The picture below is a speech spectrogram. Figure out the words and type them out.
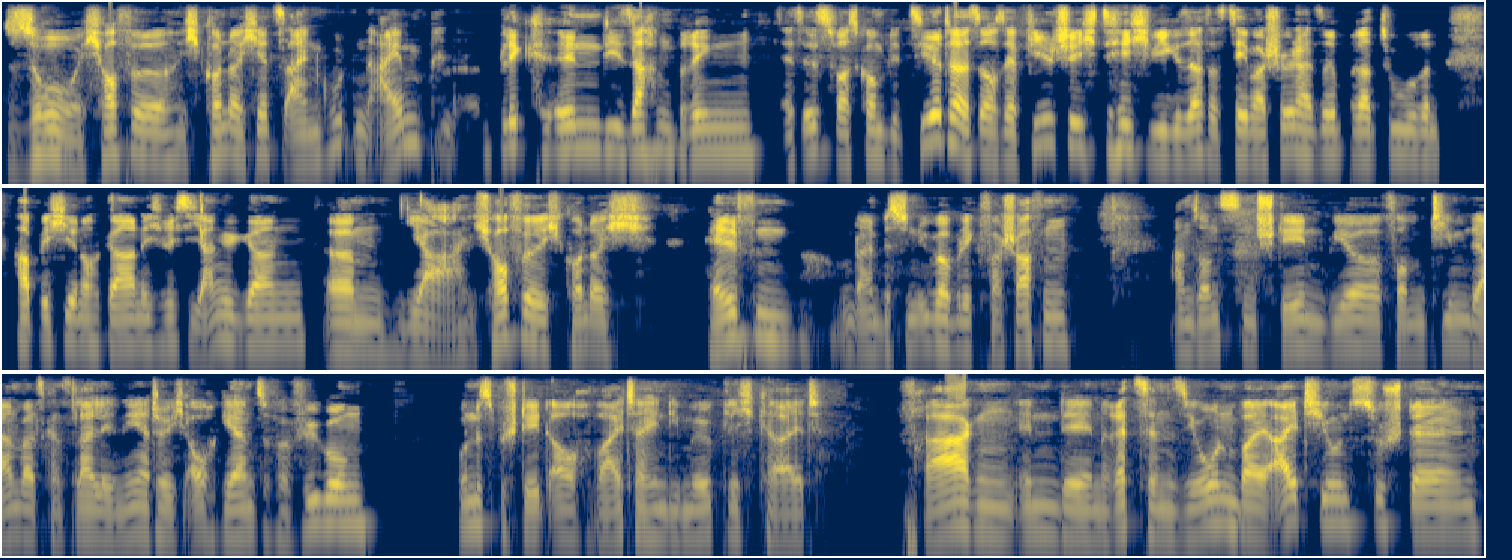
So, ich hoffe, ich konnte euch jetzt einen guten Einblick in die Sachen bringen. Es ist was komplizierter, ist auch sehr vielschichtig. Wie gesagt, das Thema Schönheitsreparaturen habe ich hier noch gar nicht richtig angegangen. Ähm, ja, ich hoffe, ich konnte euch helfen und ein bisschen Überblick verschaffen. Ansonsten stehen wir vom Team der Anwaltskanzlei Lené natürlich auch gern zur Verfügung. Und es besteht auch weiterhin die Möglichkeit, Fragen in den Rezensionen bei iTunes zu stellen.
